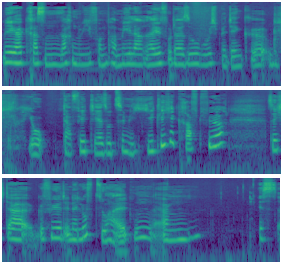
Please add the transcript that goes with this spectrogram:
mega krassen Sachen wie von Pamela Reif oder so, wo ich mir denke, pff, jo, da fehlt ja so ziemlich jegliche Kraft für, sich da gefühlt in der Luft zu halten. Ähm, ist,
